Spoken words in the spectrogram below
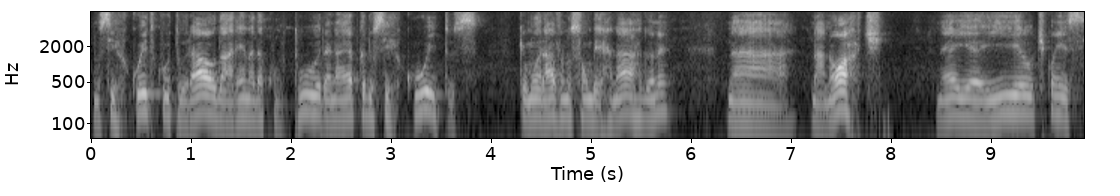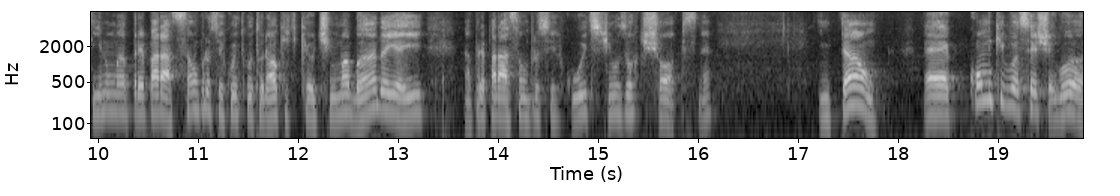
no circuito cultural da Arena da Cultura, na época dos circuitos, que eu morava no São Bernardo, né? Na, na Norte. Né? E aí eu te conheci numa preparação para o circuito cultural, que, que eu tinha uma banda, e aí na preparação para os circuitos tinha os workshops, né? Então, é, como que você chegou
